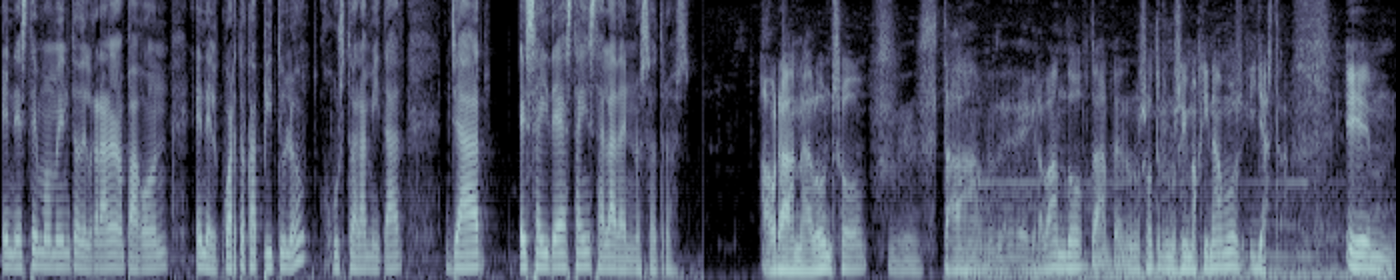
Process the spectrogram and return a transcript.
en este momento del gran apagón, en el cuarto capítulo, justo a la mitad, ya esa idea está instalada en nosotros. Ahora Ana Alonso está eh, grabando, nosotros nos imaginamos y ya está. Em,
